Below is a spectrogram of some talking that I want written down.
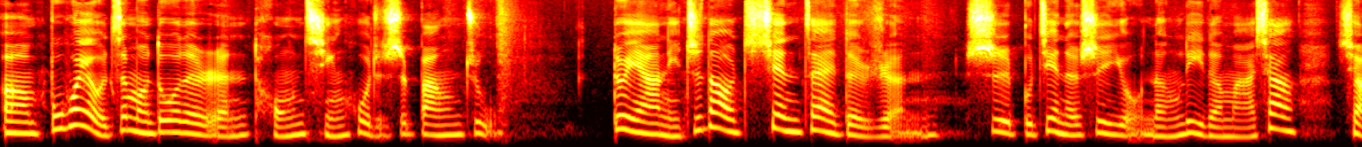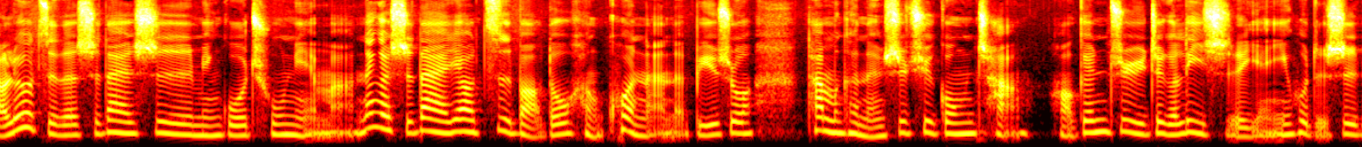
嗯、不会有这么多的人同情或者是帮助。对呀、你知道现在的人是不见得是有能力的吗？像小六子的时代是民国初年嘛，那个时代要自保都很困难的。比如说，他们可能是去工厂，好，根据这个历史的演绎或者是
